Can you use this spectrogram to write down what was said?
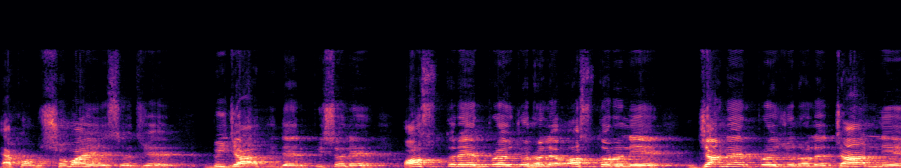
এখন সময় এসেছে বিজাতিদের পিছনে অস্ত্রের প্রয়োজন হলে অস্ত্র নিয়ে জানের প্রয়োজন হলে জান নিয়ে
